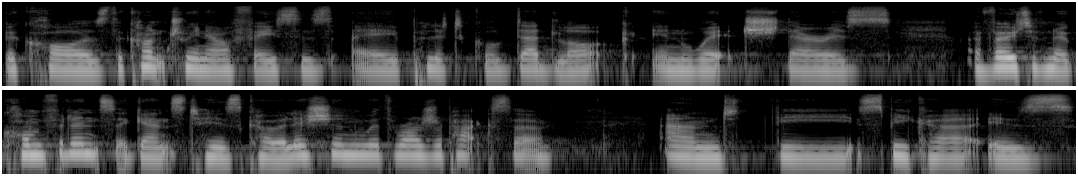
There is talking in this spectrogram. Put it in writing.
because the country now faces a political deadlock in which there is a vote of no confidence against his coalition with Rajapaksa, and the Speaker is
